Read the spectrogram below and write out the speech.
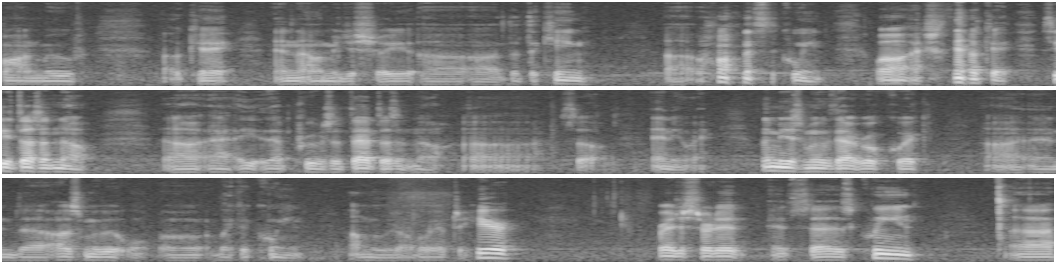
pawn move. Okay, and now let me just show you uh, uh, that the king. Uh, oh, that's the queen. Well, actually, okay. See, it doesn't know. Uh, that proves that that doesn't know. Uh, so, anyway, let me just move that real quick. Uh, and uh, I'll just move it uh, like a queen. I'll move it all the way up to here. Registered it. It says queen, uh,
